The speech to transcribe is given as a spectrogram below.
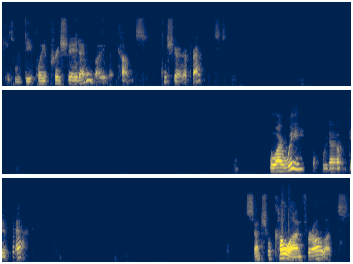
Because we deeply appreciate anybody that comes to share their practice. Who are we if we don't give back? Essential koan for all of us.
